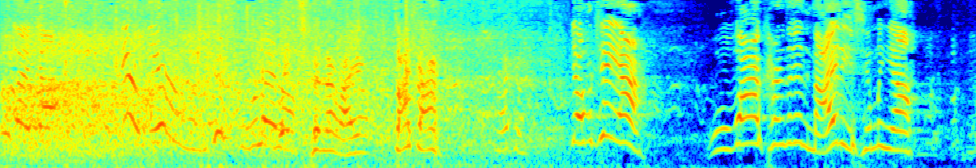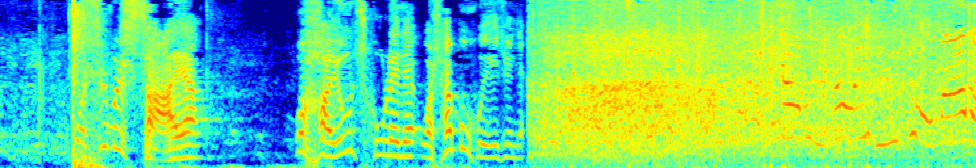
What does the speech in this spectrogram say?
出来的，亮亮你就出来了，这玩意儿咋整？要不这样，我挖个坑再给你埋里，行不行？我是不是傻呀？我好容易出来的，我才不回去呢。要不你跟我一起去救我妈吧？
